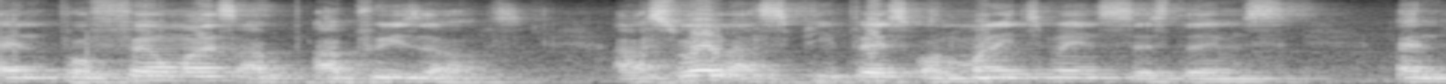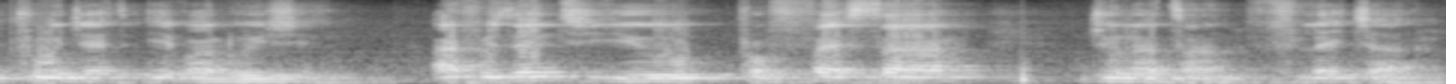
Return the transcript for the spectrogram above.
and Performance Appraisals, as well as papers on management systems and project evaluation. I present to you Professor Jonathan Fletcher.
